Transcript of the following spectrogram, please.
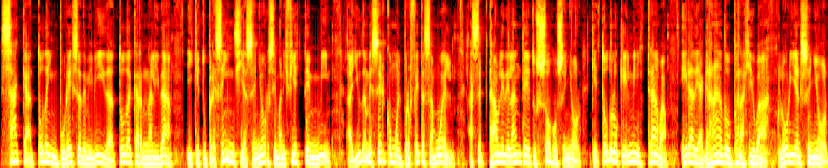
saca toda impureza de mi vida, toda carnalidad, y que tu presencia, Señor, se manifieste en mí. Ayúdame a ser como el profeta Samuel, aceptable delante de tus ojos, Señor, que todo lo que él ministraba era de agrado para Jehová. Gloria al Señor.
